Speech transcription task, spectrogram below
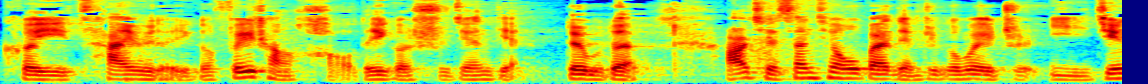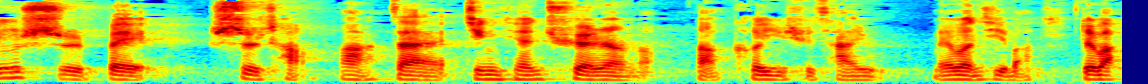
可以参与的一个非常好的一个时间点，对不对？而且三千五百点这个位置已经是被市场啊在今天确认了啊，可以去参与，没问题吧？对吧？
